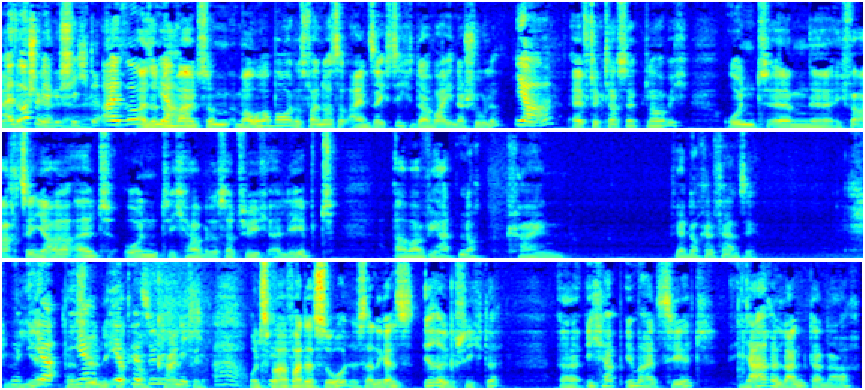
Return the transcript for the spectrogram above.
ne? also ne? auch schon wieder Ja, ja, Geschichte. ja. Also, Also ja. nochmal zum Mauerbau, das war 1961, da war ich in der Schule. Ja, 11. Klasse, glaube ich. Und ähm, äh, ich war 18 Jahre alt und ich habe das natürlich erlebt, aber wir hatten noch kein, wir hatten noch kein Fernsehen. Wir Ja, persönlich ihr hatten persönlich noch kein nicht. Fernsehen. Ah, Und okay. zwar war das so, das ist eine ganz irre Geschichte. Äh, ich habe immer erzählt, jahrelang danach,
